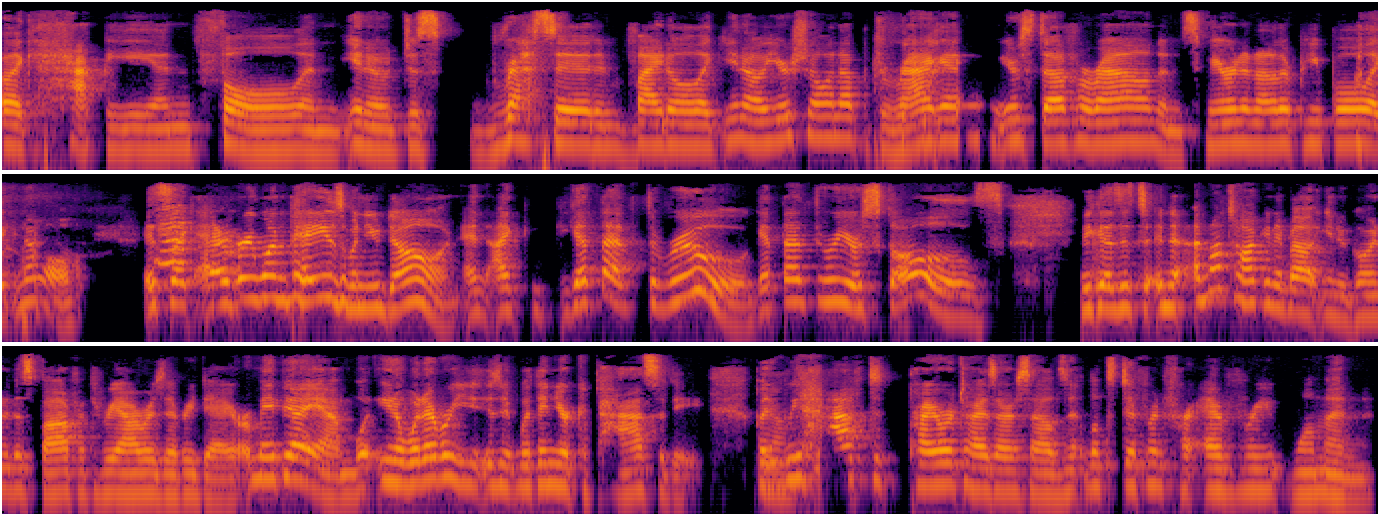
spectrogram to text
like happy and full and, you know, just rested and vital. Like, you know, you're showing up dragging your stuff around and smearing it on other people. Like, no, it's like everyone pays when you don't. And I get that through, get that through your skulls because it's, I'm not talking about, you know, going to the spa for three hours every day, or maybe I am, what, you know, whatever you, is it within your capacity, but yeah. we have to prioritize ourselves and it looks different for every woman.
